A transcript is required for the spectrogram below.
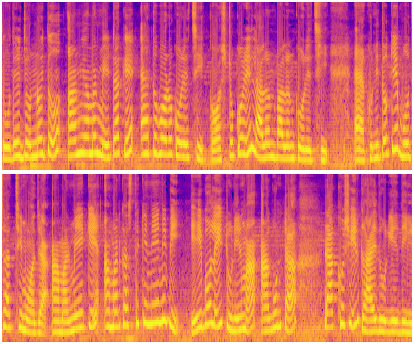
তোদের জন্যই তো আমি আমার মেয়েটাকে এত বড় করেছি, কষ্ট করে লালন পালন করেছি। এখনই তোকে বোঝাচ্ছি মজা, আমার মেয়েকে আমার কাছ থেকে নিয়ে নিবি? এই বলেই টুনির মা আগুনটা রাক্ষসীর গায়ে ধরিয়ে দিল।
